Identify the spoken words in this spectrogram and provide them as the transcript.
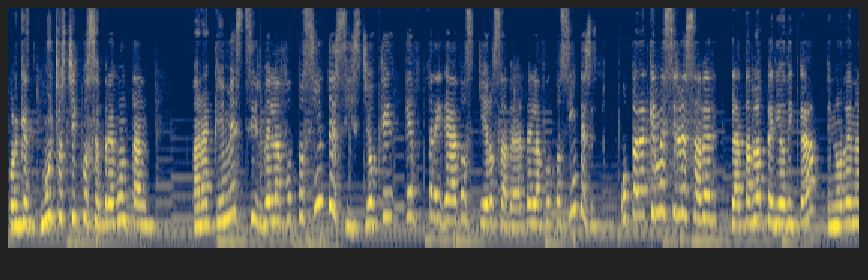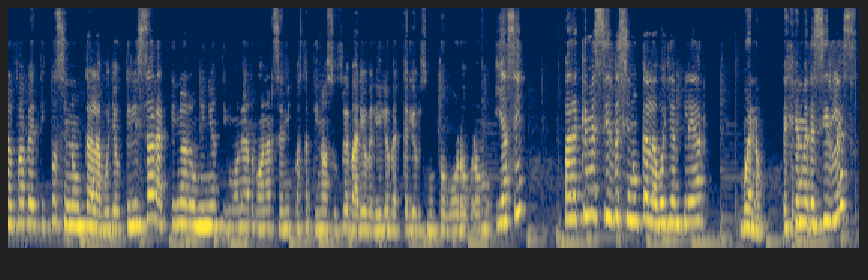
porque muchos chicos se preguntan, ¿para qué me sirve la fotosíntesis? ¿Yo qué, qué fregados quiero saber de la fotosíntesis? ¿O para qué me sirve saber la tabla periódica en orden alfabético si nunca la voy a utilizar? Actinio, aluminio, antimonio, argón, arsénico, estatino, azufre, bario, belilio, berterio, bismuto, boro, bromo y así. ¿Para qué me sirve si nunca la voy a emplear? Bueno, déjenme decirles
